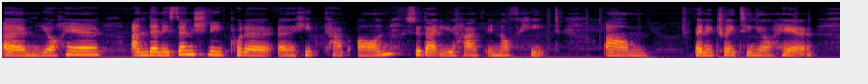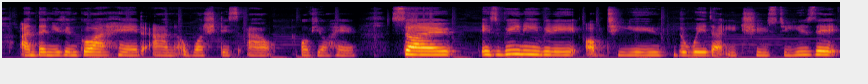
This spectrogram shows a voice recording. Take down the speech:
um, your hair and then essentially put a, a, heat cap on so that you have enough heat um, penetrating your hair. And then you can go ahead and wash this out of your hair. So it's really really up to you the way that you choose to use it.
